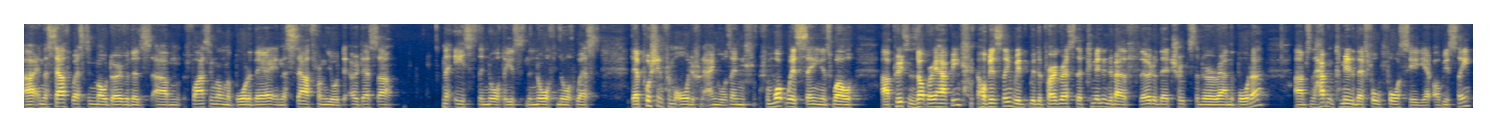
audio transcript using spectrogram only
Uh, in the southwestern Moldova, there's um, fighting along the border there. In the south, from the Od- Odessa, the east, the northeast, the north, northwest, they're pushing from all different angles. And from what we're seeing as well, uh, Putin's not very happy, obviously, with, with the progress. They've committed about a third of their troops that are around the border. Um, so they haven't committed their full force here yet, obviously.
